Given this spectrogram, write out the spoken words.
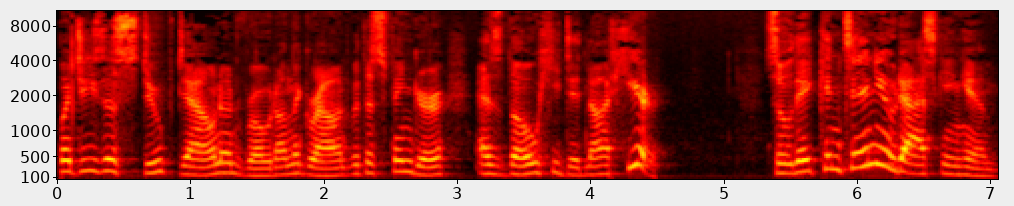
But Jesus stooped down and wrote on the ground with his finger as though he did not hear. So they continued asking him.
